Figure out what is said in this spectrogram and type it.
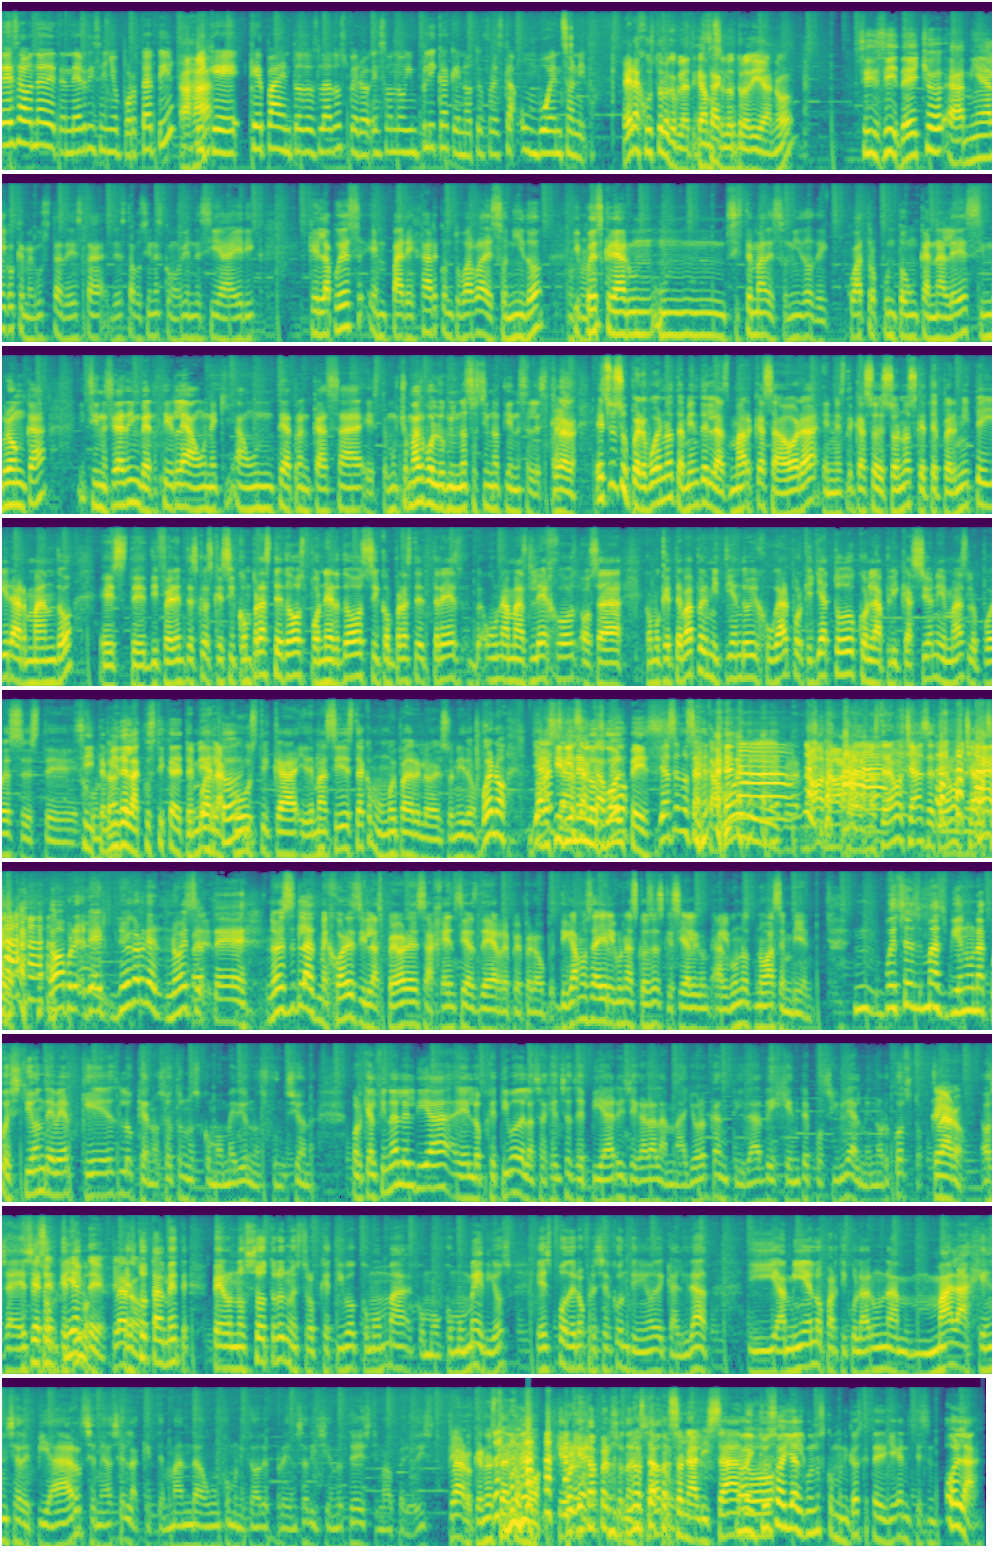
de esa onda de tener diseño portátil Ajá. y que quepa en todos lados, pero eso no implica que no te ofrezca un buen sonido. Era justo lo que platicamos el otro día, ¿no? Sí, sí, sí. De hecho, a mí algo que me gusta de esta, de esta bocina es, como bien decía Eric, que la puedes emparejar con tu barra de sonido y puedes crear un, un sistema de sonido de 4.1 canales sin bronca y sin necesidad de invertirle a un, a un teatro en casa este, mucho más voluminoso si no tienes el espacio. Claro, eso es súper bueno también de las marcas ahora, en este caso de Sonos, que te permite ir armando este, diferentes cosas, que si compraste dos, poner dos, si compraste tres, una más lejos, o sea, como que te va permitiendo ir jugar, porque ya todo con la aplicación y demás lo puedes, este, Sí, te mide la acústica de tu Te mide la acústica y demás. Sí, está como muy padre lo del sonido. Bueno, ya Ahora sí se nos vienen los acabó- golpes. Ya se nos acabó el... No, no, pero nos tenemos chance, tenemos chance. No, pero eh, yo creo que no es... Espérate. No es las mejores y las peores agencias de RP, pero digamos hay algunas cosas que sí algunos no hacen bien. Mm, Pues es más bien una cuestión de ver qué es lo que a nosotros nos como medio nos funciona. Porque al final del día el objetivo de las agencias de PR es llegar a la mayor cantidad de gente posible al menor costo. Claro. O sea, ese Que es su objetivo. entiende, claro. Es totalmente. Pero nosotros, nuestro objetivo como, ma- como, como medios es poder ofrecer contenido de calidad. Y a mí en lo particular una mala agencia de PR se me hace la que te manda un comunicado de prensa diciéndote, estimado periodista. Claro, que no está como... Que no porque está personalizado. No está personalizado. No, incluso hay algunos comunicados que te llegan y te dicen, hola,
